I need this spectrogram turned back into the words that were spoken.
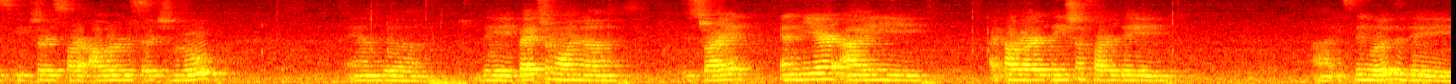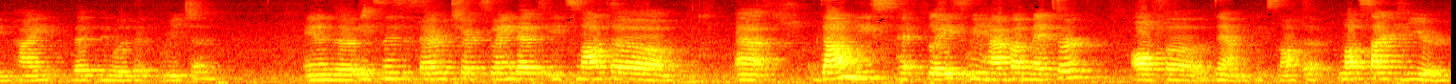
is pictures for our research group. And uh, the patrimony uh, destroyed. And here, I, I call your attention for the, uh, it's the mud, the height that the mud reached. And uh, it's necessary to explain that it's not uh, uh, down this place we have a meter of dam. It's not not start here.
